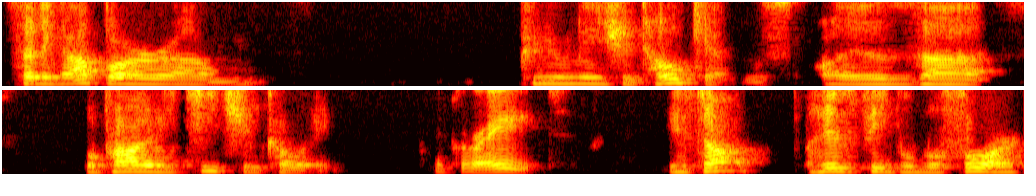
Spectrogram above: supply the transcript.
setting up our um, Canoe Nation tokens is uh, will probably be teaching coding Great. he's taught his people before.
